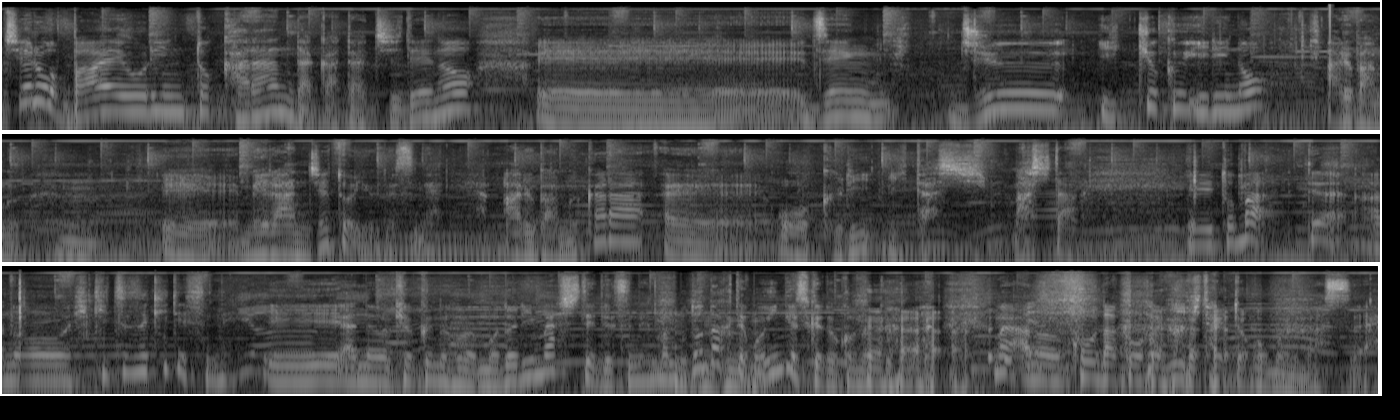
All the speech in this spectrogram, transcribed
チェロバイオリンと絡んだ形での、えー、全11曲入りのアルバム、うん。えー、メランジェというですねアルバムから、えー、お送りいたしました。えーとまあ、ではあの引き続きですね、えー、あの曲の方戻りましてですね、まあ、戻らなくてもいいんですけどこの曲 まああのコーナー後半に行きたいと思います。はい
